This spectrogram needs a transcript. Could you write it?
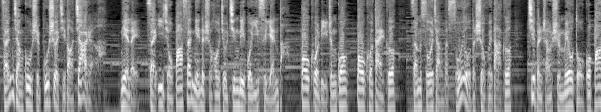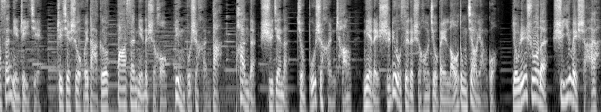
咱讲故事不涉及到家人啊。聂磊在一九八三年的时候就经历过一次严打，包括李争光，包括戴哥，咱们所讲的所有的社会大哥，基本上是没有躲过八三年这一劫。这些社会大哥，八三年的时候并不是很大，判的时间呢就不是很长。聂磊十六岁的时候就被劳动教养过。有人说的是因为啥呀？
